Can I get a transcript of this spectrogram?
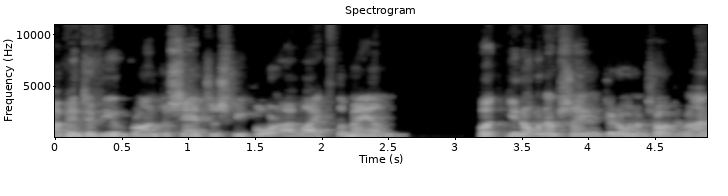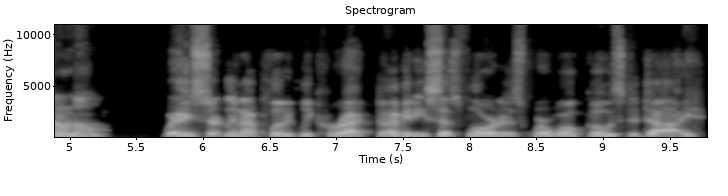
I've interviewed Ron DeSantis before. I like the man. But you know what I'm saying? You know what I'm talking about? I don't know. Well, he's certainly not politically correct. I mean, he says Florida is where woke goes to die.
